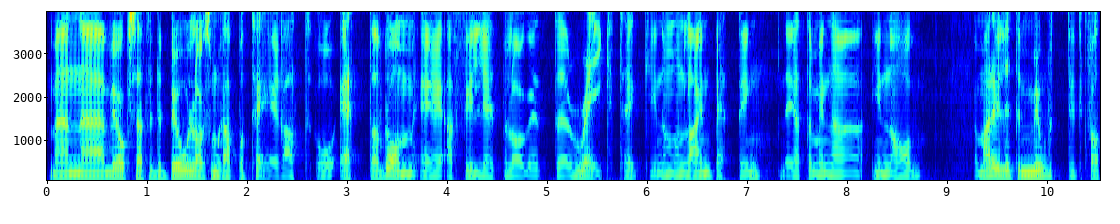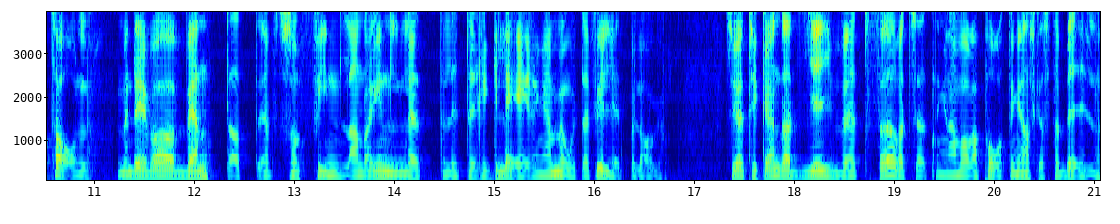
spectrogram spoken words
Men eh, vi har också haft lite bolag som rapporterat och ett av dem är affiliatebolaget eh, RakeTech inom online betting. Det är ett av mina innehav. De hade ju lite motigt kvartal, men det var väntat eftersom Finland har inlett lite regleringar mot affiliatebolag. Så jag tycker ändå att givet förutsättningarna var rapporten ganska stabil.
